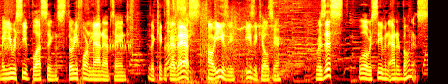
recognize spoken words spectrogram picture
May you receive blessings. 34 mana obtained. As I kick this guy's ass. Oh, easy. Easy kills here. Resist will receive an added bonus.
